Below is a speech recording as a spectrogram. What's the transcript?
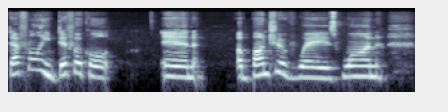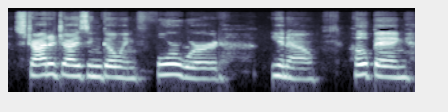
definitely difficult in a bunch of ways. One, strategizing going forward, you know, hoping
